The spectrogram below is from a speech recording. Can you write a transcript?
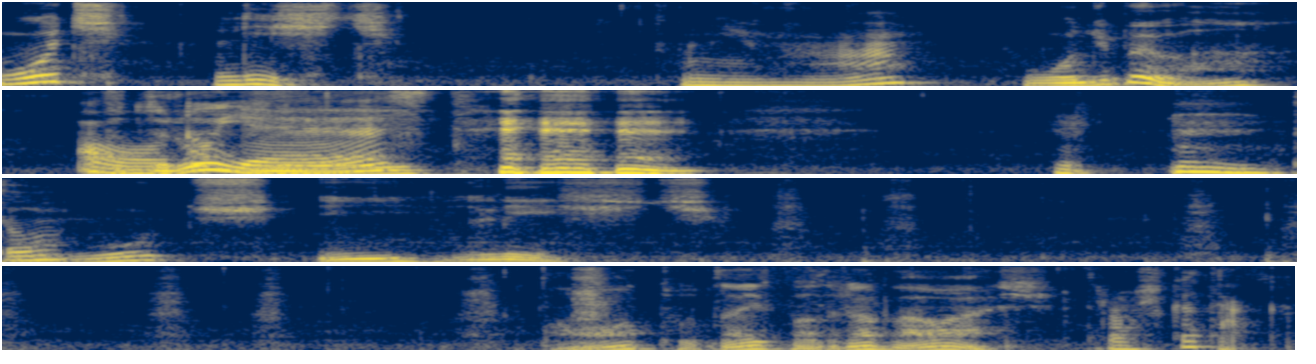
Łódź, liść. Tu nie ma. Łódź była. O, tu drugiej. jest. Tu. Łódź i liść. O, tutaj podrapałaś. Troszkę tak.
